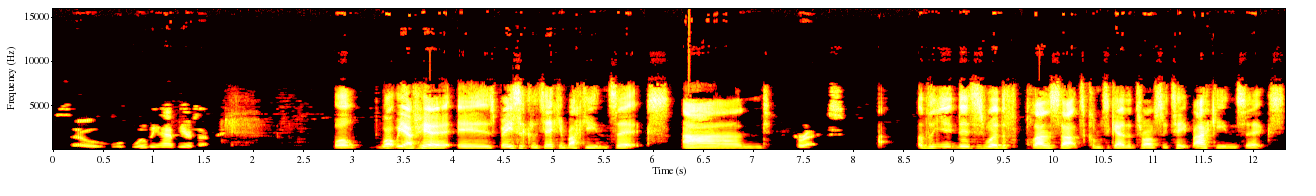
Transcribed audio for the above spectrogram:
So what do we have here, Sam? Well, what we have here is basically taking back Eden Six, and Correct. this is where the plans start to come together to obviously take back Eden Six,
